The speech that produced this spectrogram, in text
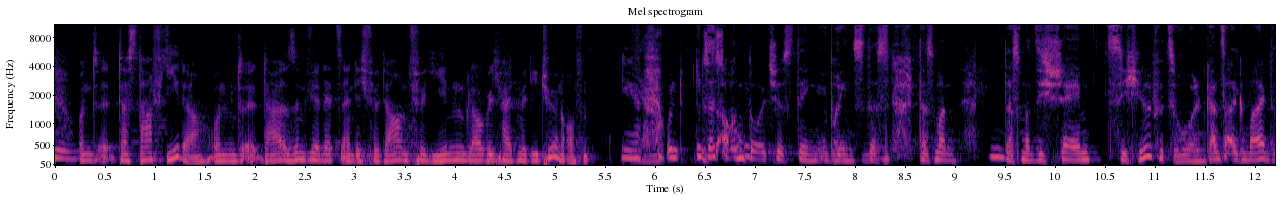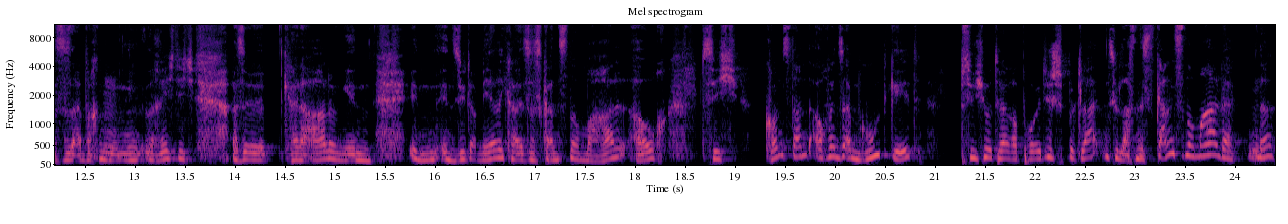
Mhm. Und das darf jeder. Und da sind wir letztendlich für da und für jeden, glaube ich, halten wir die Türen offen. Ja, und, und das, das ist auch ein deutsches Ding übrigens, dass, dass man, dass man sich schämt, sich Hilfe zu holen. Ganz allgemein. Das ist einfach ein, ein richtig, also keine Ahnung, in, in, in Südamerika ist es ganz normal auch, sich konstant, auch wenn es einem gut geht, psychotherapeutisch begleiten zu lassen. Das ist ganz normal. Da, ne?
